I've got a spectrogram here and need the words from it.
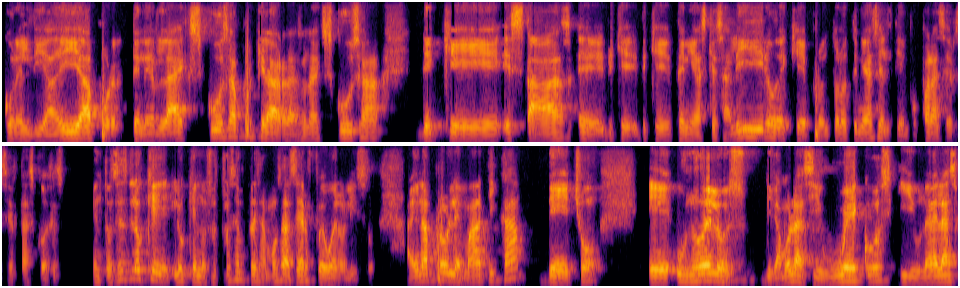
con el día a día, por tener la excusa, porque la verdad es una excusa de que estás, eh, de, que, tenías que salir o de que de pronto no tenías el tiempo para hacer ciertas cosas. Entonces lo que, lo que nosotros empezamos a hacer fue, bueno, listo, hay una problemática, de hecho, eh, uno de los, digámoslo así, huecos y una de las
